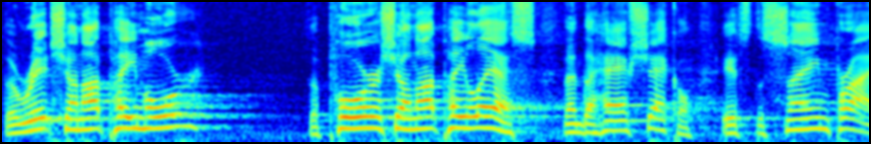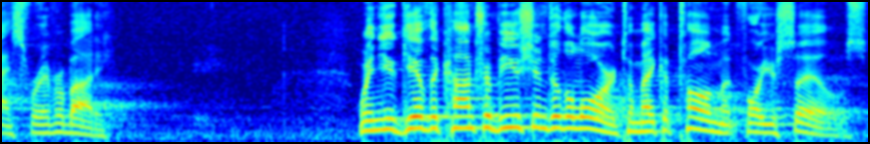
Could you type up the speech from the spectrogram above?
The rich shall not pay more, the poor shall not pay less than the half shekel. It's the same price for everybody. When you give the contribution to the Lord to make atonement for yourselves,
